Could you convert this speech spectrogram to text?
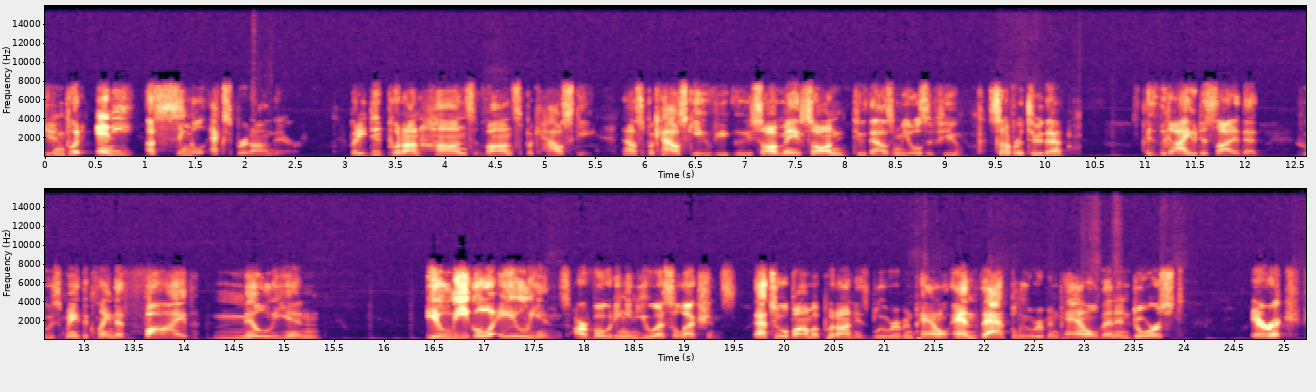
He didn't put any a single expert on there, but he did put on Hans von Spakovsky. Now, Spakovsky, who you, who you saw may have saw in 2,000 Mules, if you suffered through that, is the guy who decided that, who's made the claim that 5 million illegal aliens are voting in U.S. elections. That's who Obama put on his blue ribbon panel. And that blue ribbon panel then endorsed Eric,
